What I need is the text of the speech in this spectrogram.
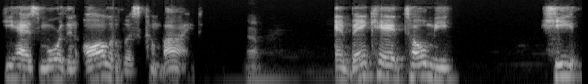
he has more than all of us combined. Yeah. And Bankhead told me he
